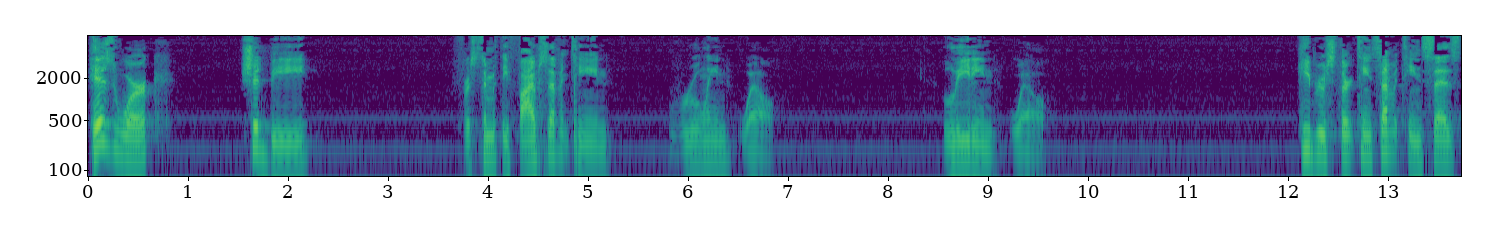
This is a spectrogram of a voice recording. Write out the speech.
His work should be, 1 Timothy 5.17, ruling well. Leading well. Hebrews 13, 17 says,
